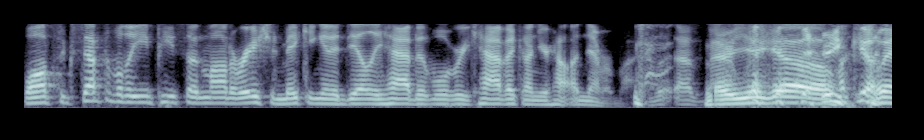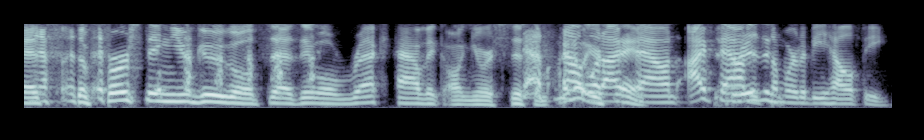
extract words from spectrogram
While it's acceptable to eat pizza in moderation, making it a daily habit will wreak havoc on your health. Uh, never mind. That's There you go. There you go, Ed. The first thing you Google, it says it will wreak havoc on your system. That's I know not what I saying. found. I found There it is somewhere to be healthy.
